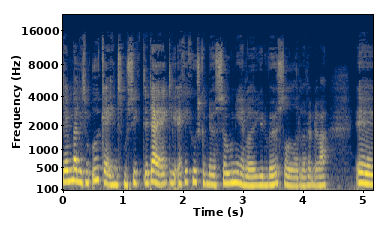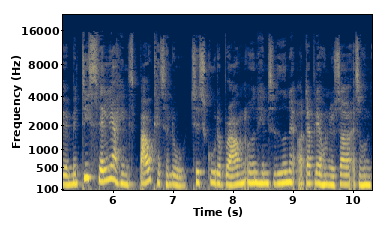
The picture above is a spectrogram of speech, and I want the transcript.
dem, der ligesom udgav hendes musik, det er der, jeg ikke, jeg kan ikke huske, om det var Sony eller Universal, eller hvem det var, øh, men de sælger hendes bagkatalog til Scooter Brown uden hendes vidne, og der bliver hun jo så, altså hun,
